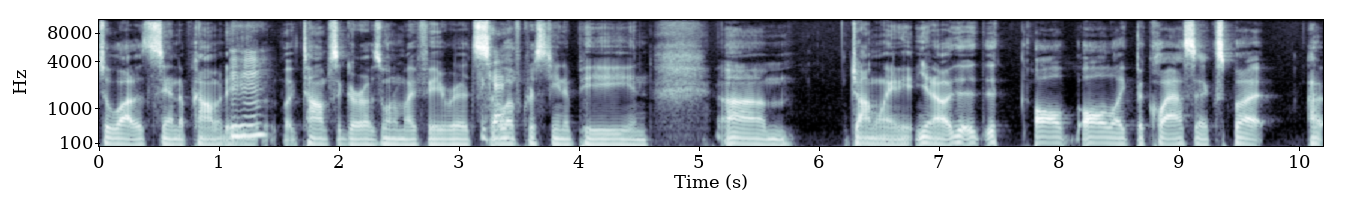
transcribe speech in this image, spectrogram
to a lot of stand up comedy. Like Tom Segura is one of my favorites. I Mm-hmm. Love Christina P and um John Mulaney. You know, it, it, all all like the classics, but I,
